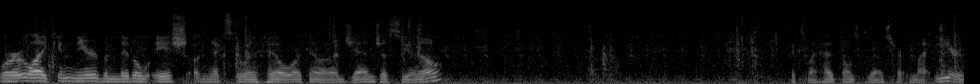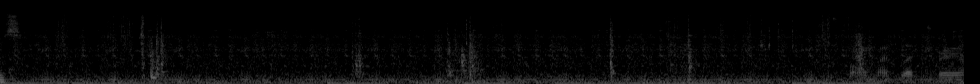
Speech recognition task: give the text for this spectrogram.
We're like in near the middle-ish, next to a hill, working on a gen. Just so you know. Fix my headphones because I was hurting my ears. Follow my blood trail.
